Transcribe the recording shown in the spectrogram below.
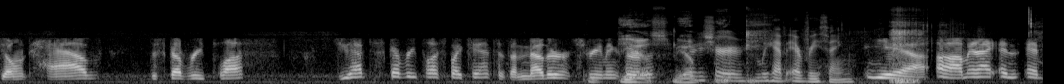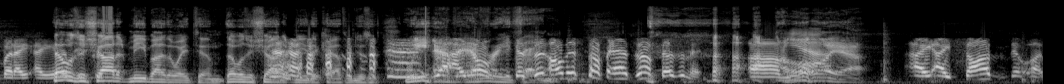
don't have Discovery Plus. Do you have Discovery Plus by chance? It's another streaming service. Yes. Pretty sure we have everything. Yeah, um, and I and, and but I, I That was a shot at me, by the way, Tim. That was a shot at me that Catherine just said. We have yeah, I know everything. because all this stuff adds up, doesn't it? Um, Oh yeah. I, I saw the, uh,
